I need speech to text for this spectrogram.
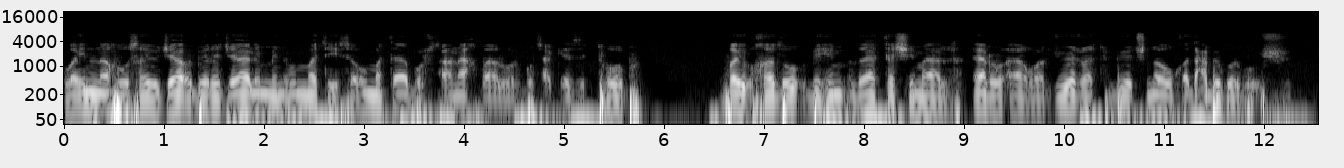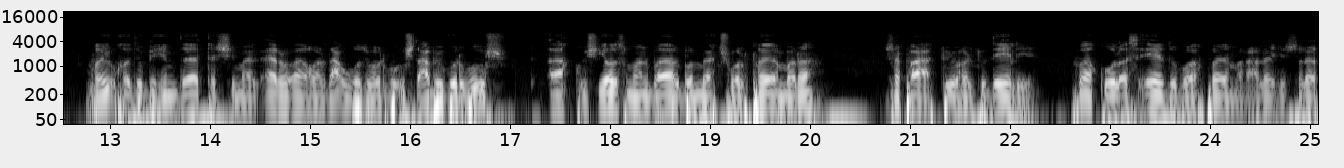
وإنه سيجاء برجال من أمتي. سأمتا برسان أخبال وربوتك إزك توب. فيؤخذ بهم ذات الشمال أرو آغور جوجة بيوش نو قد عبي قربوش. فيؤخذ بهم ذات الشمال أرو آغور دعوز وربوش دعبي قربوش. أقوش يلسمان بال بمحش والبيمرة شفاعة يهرد ديلي فأقول أسئل دبا بيمر عليه الصلاة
